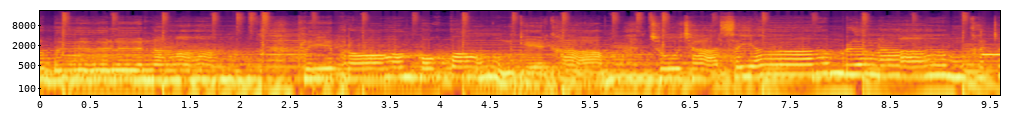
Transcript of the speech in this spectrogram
ระบือลือนามพลีพร้อมปกป้องเขตขาม ชูชาติสยามเรื่องน้ำขจ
